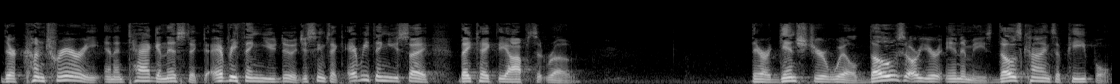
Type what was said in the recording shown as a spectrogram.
They're contrary and antagonistic to everything you do. It just seems like everything you say, they take the opposite road. They're against your will. Those are your enemies. Those kinds of people.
